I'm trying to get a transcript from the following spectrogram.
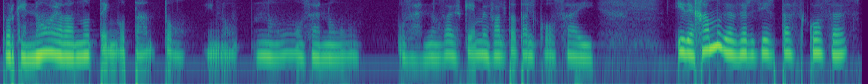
porque no, ¿verdad? No tengo tanto y no, no, o sea, no, o sea, no sabes qué, me falta tal cosa y, y dejamos de hacer ciertas cosas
